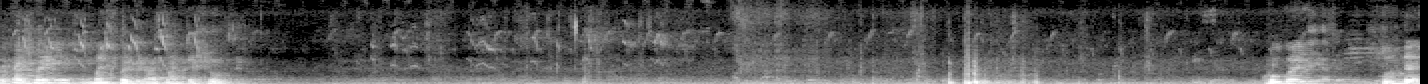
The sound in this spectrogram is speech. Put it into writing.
પ્રકાશભાઈને મંચ પર વિરાજમાન કરશું. ખૂબ જ સુંદર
